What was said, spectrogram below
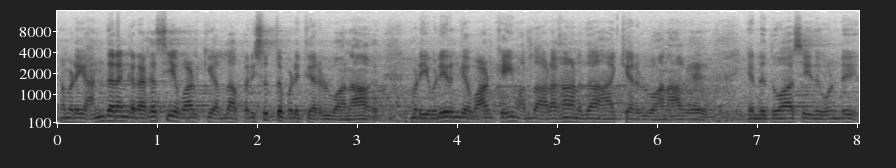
நம்முடைய அந்தரங்க ரகசிய வாழ்க்கையை அல்லாஹ் பரிசுத்தப்படுத்தி அருள்வானாக. நம்முடைய வெளிரங்க வாழ்க்கையும் அல்லாஹ் அழகானதாக ஆக்கி அருள்வானாக. என்று துவா செய்து கொண்டு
